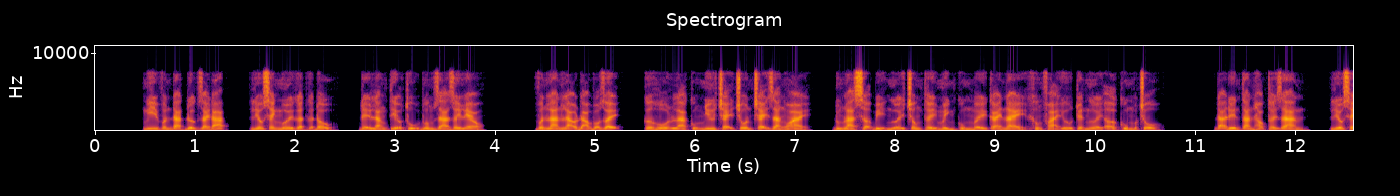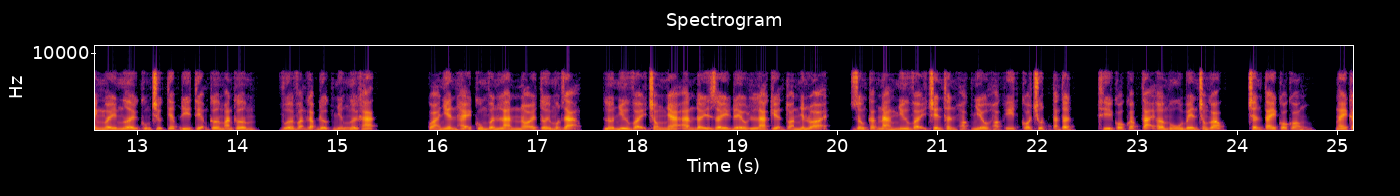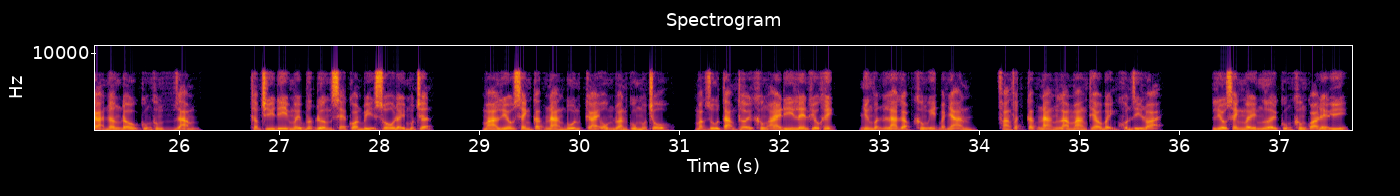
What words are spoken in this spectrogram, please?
Nghi vấn đạt được giải đáp, liêu xanh mới gật gật đầu, để lăng tiểu thụ bông ra dây leo. Vân lan lảo đảo bỏ dậy, cơ hồ là cũng như chạy trốn chạy ra ngoài, đúng là sợ bị người trông thấy mình cùng mấy cái này không phải ưu tuyển người ở cùng một chỗ. Đã đến tan học thời gian liễu xanh mấy người cũng trực tiếp đi tiệm cơm ăn cơm, vừa vặn gặp được những người khác. Quả nhiên hãy cùng vân lan nói tới một dạng, lớn như vậy trong nhà ăn đầy giấy đều là kiện toàn nhân loại, giống các nàng như vậy trên thân hoặc nhiều hoặc ít có chút tàn tật, thì có quắp tại âm u bên trong góc, chân tay co cóng, ngay cả nâng đầu cũng không dám thậm chí đi mấy bước đường sẽ còn bị xô đẩy một trận. Mà liêu xanh các nàng bốn cái ôm đoàn cùng một chỗ, mặc dù tạm thời không ai đi lên khiêu khích, nhưng vẫn là gặp không ít bạch nhãn phản phất các nàng là mang theo bệnh khuẩn dị loại. Liêu xanh mấy người cũng không quá để ý,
